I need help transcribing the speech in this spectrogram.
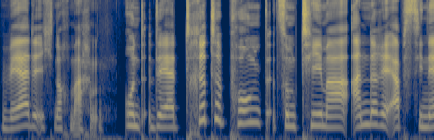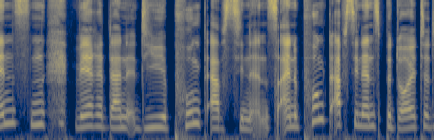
Werde ich noch machen. Und der dritte Punkt zum Thema andere Abstinenzen wäre dann die Punktabstinenz. Eine Punktabstinenz bedeutet,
